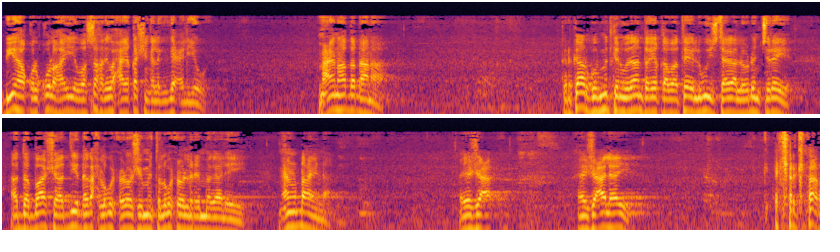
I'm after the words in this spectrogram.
biyaha qulqulaha iyo wasakhdii waxa qashinka lagaga celiyo. Maxaynu hadda dhahnaa? Karkaarku midkan wadaanta ay qabatay lagu istaagaa la odhan jiray hadda baasha haddii dhagax lagu xidho shimiinta lagu xidho la remagaaleeyey maxaynu dhahaynaa shacali haye karkaar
